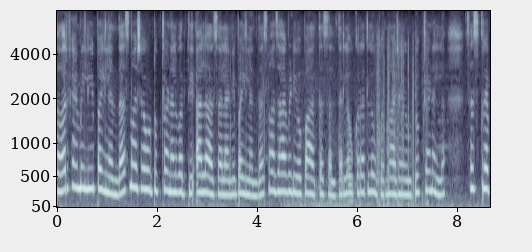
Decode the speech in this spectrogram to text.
तर फॅमिली पहिल्यांदाच माझ्या यूट्यूब चॅनलवरती आला असाल आणि पहिल्यांदाच माझा हा व्हिडिओ पाहत असाल तर लवकरात लवकर माझ्या यूट्यूब चॅनलला सबस्क्राईब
